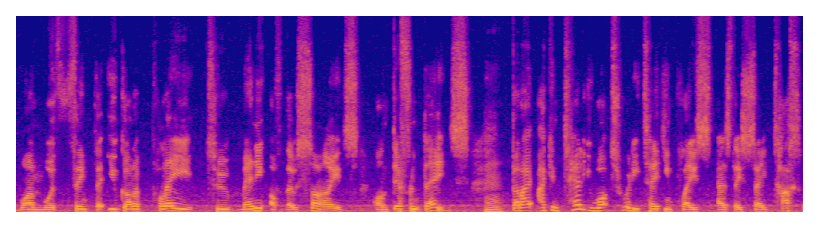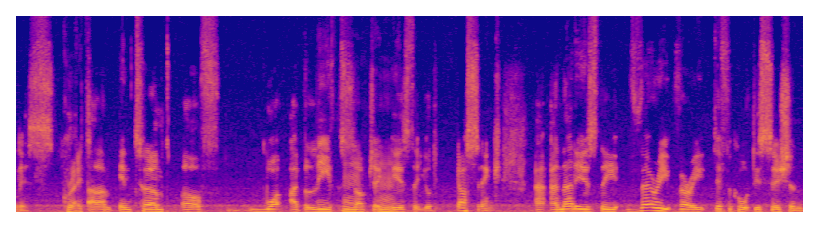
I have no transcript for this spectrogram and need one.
one would think that you've got to play to many of those sides on different days. Mm. But I, I, can tell you what's really taking place, as they say, tachlis. Great. Um, in terms of what I believe the mm, subject mm. is that you're discussing, uh, and that is the very, very difficult decision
